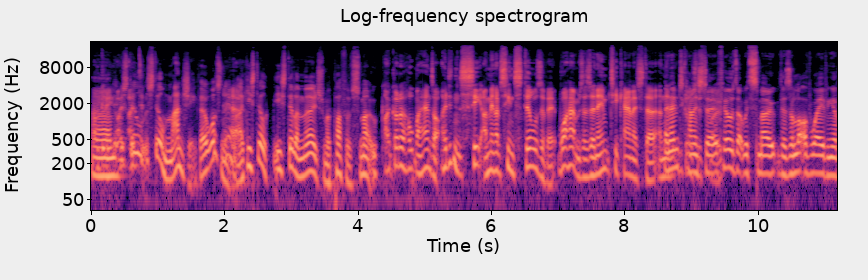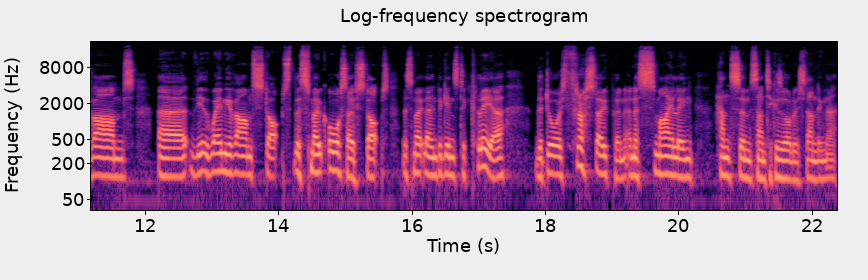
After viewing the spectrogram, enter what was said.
Okay, Um, it was still, still magic, though, wasn't it? Yeah. Like he still he still emerged from a puff of smoke. I got to hold my hands up. I didn't see. I mean, I've seen stills of it. What happens? There's an empty canister and then an empty canister. It fills up with smoke. There's a lot of waving of arms. Uh, the, the waving of arms stops. The smoke also stops. The smoke then begins to clear. The door is thrust open, and a smiling, handsome Santi Cazorla is standing there.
